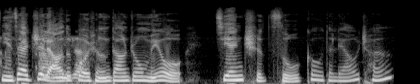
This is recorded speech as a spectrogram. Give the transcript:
你在治疗的过程当中没有坚持足够的疗程。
